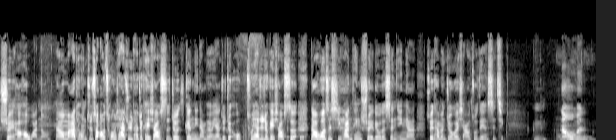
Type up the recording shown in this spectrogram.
水好好玩哦，然后马桶就说哦冲下去它就可以消失，就跟你男朋友一样，就觉得哦冲下去就可以消失了，然后或者是喜欢听水流的声音啊，所以他们就会想要做这件事情。嗯，那我们。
